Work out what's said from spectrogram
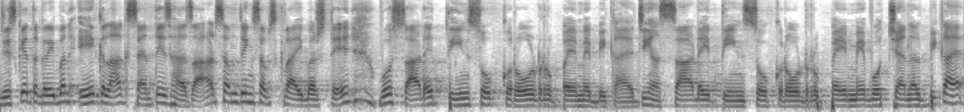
जिसके तकरीबन एक लाख सैंतीस हज़ार समथिंग सब्सक्राइबर्स थे, वो साढ़े तीन सौ करोड़ रुपए में बिका है। जी हाँ साढ़े तीन सौ करोड़ रुपए में वो चैनल बिका है।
